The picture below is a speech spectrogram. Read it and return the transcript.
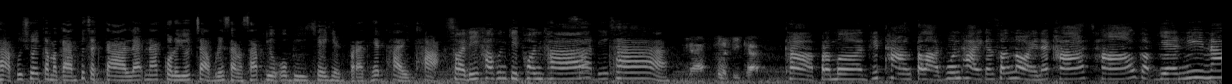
ค่ะ ผู้ช่วยกรรมการผู้จัดการและนักกลยุทธ์จากบริษัทหลักทรัพย์ UOB เคเห็นประเทศไทยค่ะ สวัสดีค่ะคุณกิตพลค่ะสวัสดีค่ะครับสวัสดีครับค่ะ ประเมินทิศทางตลาดหุ้นไทยกันสักหน่อยนะคะ เช้ากับเย็นนี่หน้า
